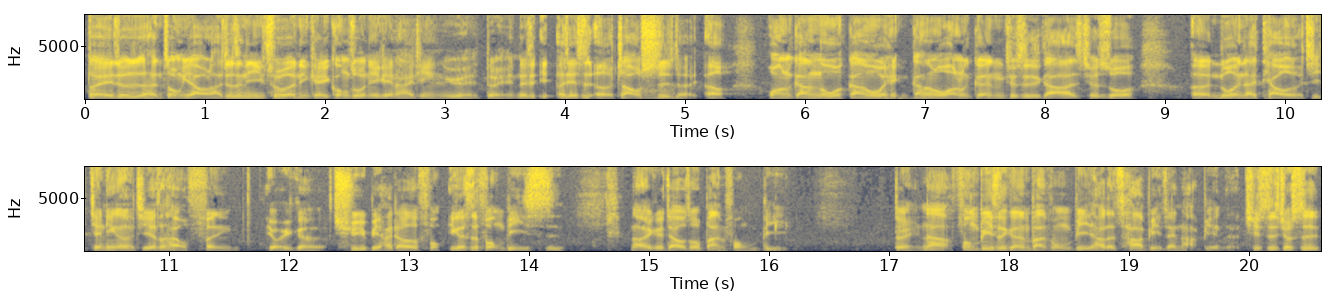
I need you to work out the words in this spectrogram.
对，就是很重要啦。就是你除了你可以工作，你也可以拿来听音乐，对，那是而且是耳罩式的、嗯、哦。忘了刚刚我刚刚我刚刚忘了跟就是大家就是说，呃，如果你在挑耳机监听耳机的时候，它有分有一个区别，它叫做封，一个是封闭式，然后一个叫做半封闭。对，那封闭式跟半封闭它的差别在哪边呢？其实就是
